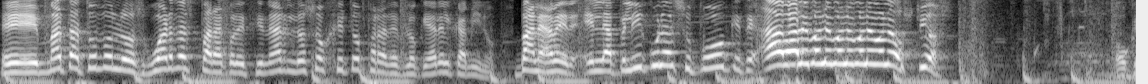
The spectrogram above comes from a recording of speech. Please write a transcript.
eh, mata a todos los guardas para coleccionar los objetos para desbloquear el camino. Vale, a ver, en la película supongo que te... ¡Ah, vale, vale, vale, vale, vale! ¡Hostias! Ok.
